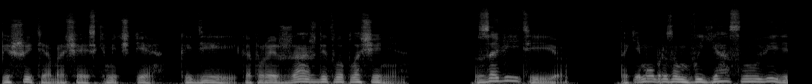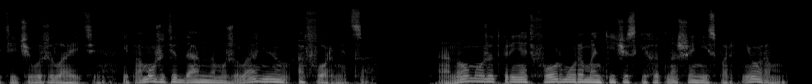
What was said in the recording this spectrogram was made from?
Пишите, обращаясь к мечте, к идее, которая жаждет воплощения. Зовите ее. Таким образом, вы ясно увидите, чего желаете, и поможете данному желанию оформиться. Оно может принять форму романтических отношений с партнером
